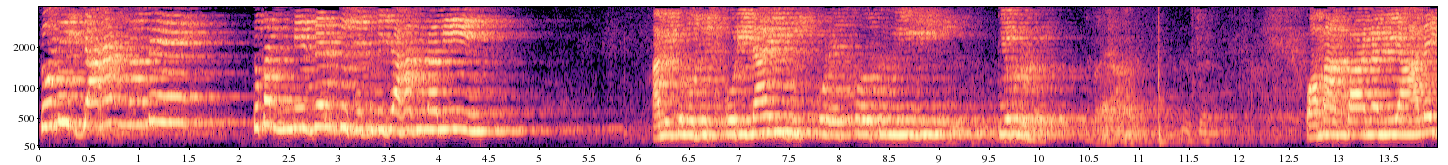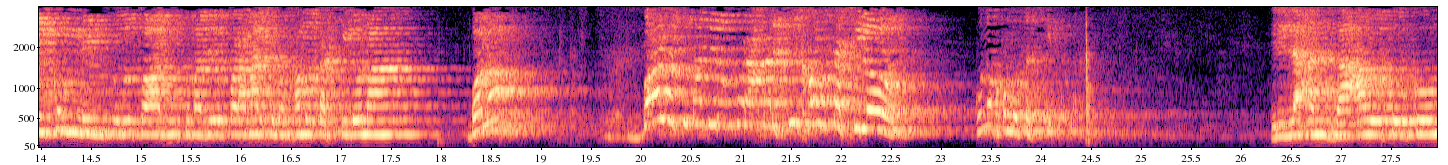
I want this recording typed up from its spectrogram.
তুমি জাহান নামে তোমার নিজের দোষে তুমি জাহান নামি আমি কোনো দোষ করি নাই, দোষ করেছ তুমি। কে বলবে? অমা কানালি আলাইকুম মিন সুলতান, তোমাদের উপর আমার কোনো ক্ষমতা ছিল না। বলো। বলো, তোমাদের উপর আমার কি ক্ষমতা ছিল? কোনো ক্ষমতা ছিল না। দাও তোকুম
